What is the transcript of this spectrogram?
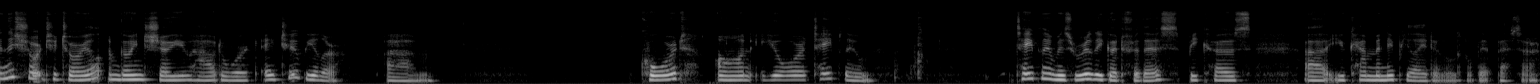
In this short tutorial, I'm going to show you how to work a tubular um, cord on your tape loom. Tape loom is really good for this because uh, you can manipulate it a little bit better.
